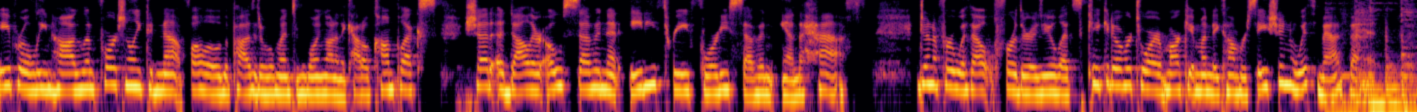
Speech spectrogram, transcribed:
April lean hogs unfortunately could not follow the positive momentum going on in the cattle complex, shed a dollar 07 at 83.47 and a half. Jennifer, without further ado, let's kick it over to our Market Monday conversation with Matt Bennett.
